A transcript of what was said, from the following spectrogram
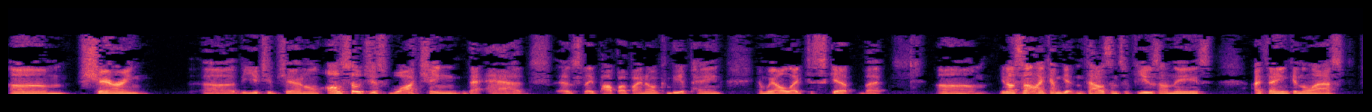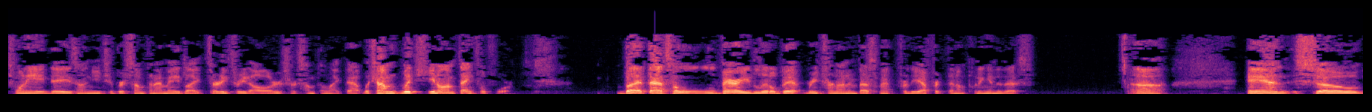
um, sharing, the YouTube channel. Also just watching the ads as they pop up. I know it can be a pain and we all like to skip, but, um, you know, it's not like I'm getting thousands of views on these. I think in the last 28 days on YouTube or something, I made like $33 or something like that, which I'm, which, you know, I'm thankful for but that's a very little bit return on investment for the effort that I'm putting into this. Uh, and so,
